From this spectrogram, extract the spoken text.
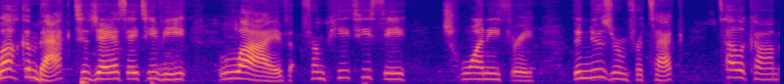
Welcome back to JSA TV live from PTC 23, the newsroom for tech, telecom,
